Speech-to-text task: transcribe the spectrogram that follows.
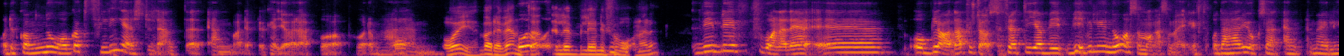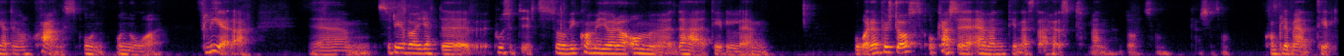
och det kom något fler studenter än vad det brukar göra på, på de här. Oj, var det väntat och, eller blev ni förvånade? Vi blev förvånade eh, och glada förstås, för att ja, vi, vi, vill ju nå så många som möjligt. Och det här är ju också en, en möjlighet och en chans att, att nå flera. Eh, så det var jättepositivt. Så vi kommer göra om det här till eh, våren förstås och kanske även till nästa höst, men då som, kanske som komplement till,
